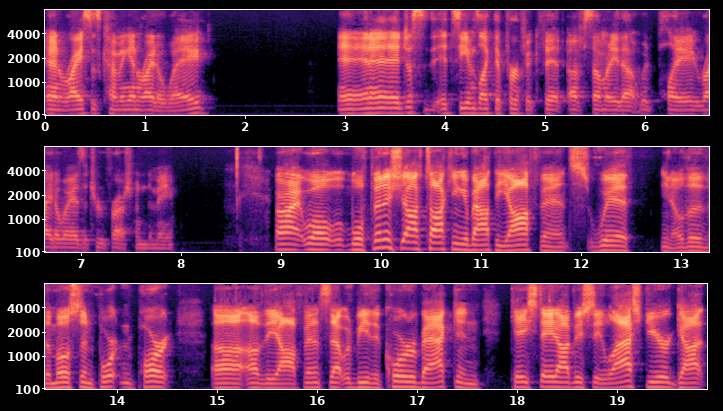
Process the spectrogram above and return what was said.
And Rice is coming in right away and it just it seems like the perfect fit of somebody that would play right away as a true freshman to me. All right, well, we'll finish off talking about the offense with you know the the most important part uh, of the offense. That would be the quarterback. And K State obviously last year got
